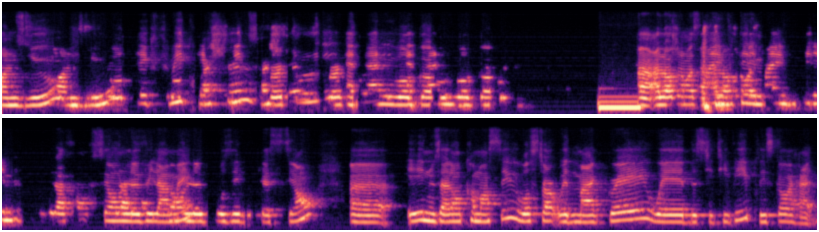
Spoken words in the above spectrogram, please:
on Zoom. On Zoom. We'll take three questions virtually, and then we will go. We'll go. Uh, alors, j'aimerais inviter la fonction lever la main, poser vos questions. Uh, et nous allons commencer. We will start with Matt Gray with the CTV. Please go ahead.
